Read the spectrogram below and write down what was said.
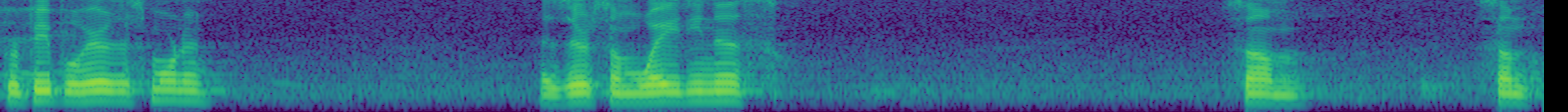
for people here this morning? Is there some weightiness? Some some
